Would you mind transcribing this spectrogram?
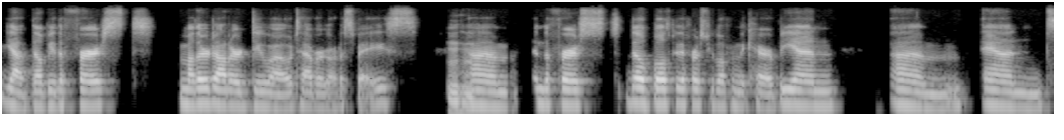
yeah, they'll be the first mother daughter duo to ever go to space. Mm-hmm. Um, and the first, they'll both be the first people from the Caribbean. Um, and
